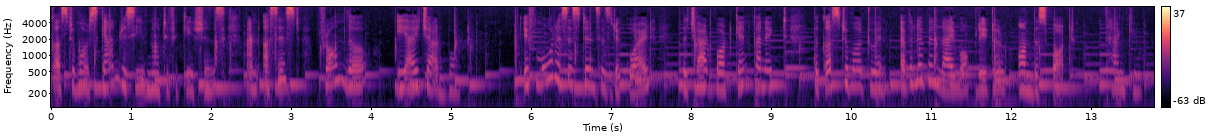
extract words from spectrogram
customers can receive notifications and assist from the AI chatbot. If more assistance is required, the chatbot can connect the customer to an available live operator on the spot. Thank you.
